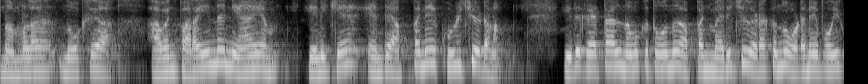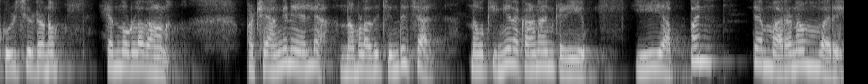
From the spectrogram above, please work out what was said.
നമ്മൾ നോക്കുക അവൻ പറയുന്ന ന്യായം എനിക്ക് എന്റെ അപ്പനെ കുഴിച്ചിടണം. ഇത് കേട്ടാൽ നമുക്ക് തോന്നുക അപ്പൻ മരിച്ചു കിടക്കുന്നു ഉടനെ പോയി കുഴിച്ചിടണം എന്നുള്ളതാണ്. പക്ഷെ അങ്ങനെയല്ല. നമ്മളത് ചിന്തിച്ചാൽ നമുക്കിങ്ങനെ കാണാൻ കഴിയും. ഈ അപ്പന്റെ മരണം വരെ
